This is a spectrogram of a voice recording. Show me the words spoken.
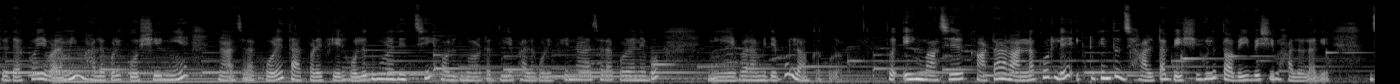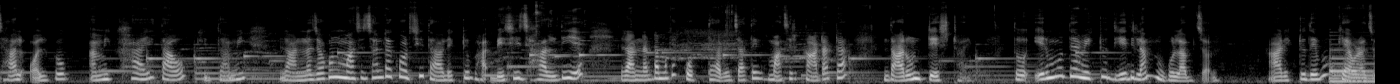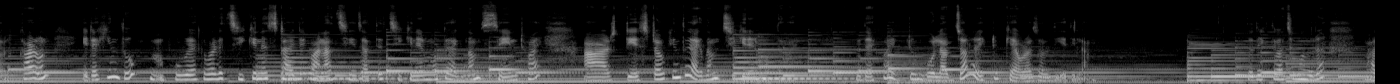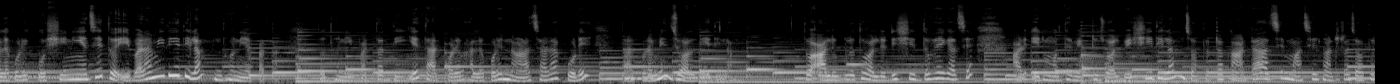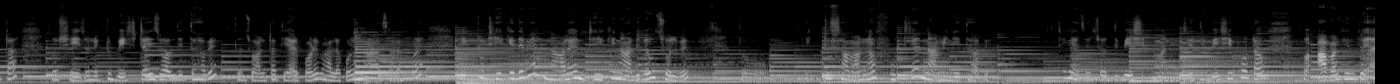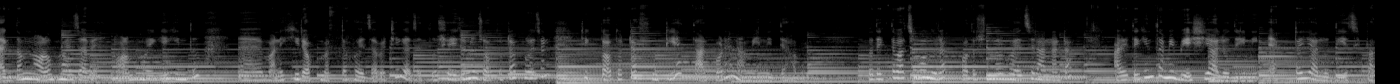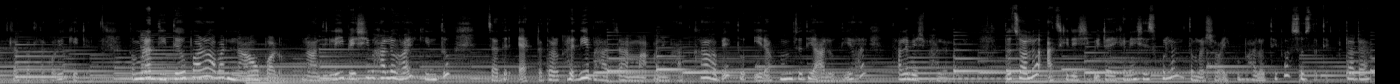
তো দেখো, এবার আমি ভালো করে কষিয়ে নিয়ে নাড়াচাড়া করে তারপরে ফের হলুদ গুঁড়ো দিচ্ছি। হলুদ গুঁড়োটা দিয়ে ভালো করে ফের নাড়াচাড়া করে নেব। নিয়ে এবার আমি দেবো লঙ্কা গুঁড়ো। তো এই মাছের কাঁটা রান্না করলে একটু কিন্তু ঝালটা বেশি হলে তবেই বেশি ভালো লাগে। ঝাল অল্প আমি খাই তাও, কিন্তু আমি রান্না যখন মাছের ঝালটা করছি তাহলে একটু বেশি ঝাল দিয়ে রান্নাটা আমাকে করতে হবে যাতে মাছের কাঁটাটা দারুণ টেস্ট হয়। তো এর মধ্যে আমি একটু দিয়ে দিলাম গোলাপ জল। আর একটু দেবো কেওড়া জল। কারণ এটা কিন্তু পুরো একেবারে চিকেনের স্টাইলে বানাচ্ছি, যাতে চিকেনের মতো একদম সেন্ট হয় আর টেস্টটাও কিন্তু একদম চিকেনের মতো হয়। তো দেখো, একটু গোলাপ জল আর একটু কেওড়া জল দিয়ে দিলাম। তো দেখতে পাচ্ছ বন্ধুরা, ভালো করে কষিয়ে নিয়েছি। তো এবার আমি দিয়ে দিলাম ধনিয়া পাতা। তো ধনিয়া পাতা দিয়ে তারপরে ভালো করে নাড়াচাড়া করে তারপর আমি জল দিয়ে দিলাম। তো আলুগুলো তো অলরেডি সিদ্ধ হয়ে গেছে। আর এর মধ্যে আমি একটু জল বেশিই দিলাম, যতটা কাঁটা আছে, মাছের কাঁটাটা যতটা, তো সেই জন্য একটু বেশিটাই জল দিতে হবে। তো জলটা দেওয়ার পরে ভালো করে নাড়াচাড়া করে একটু ঢেকে দেবে, নাহলে ঢেকে না দিলেও চলবে। তো একটু সামান্য ফুটিয়ে নামিয়ে নিতে হবে। ঠিক আছে? যদি বেশি মানে যদি বেশি ফোটাও, তো আবার কিন্তু একদম নরম হয়ে যাবে। নরম হয়ে গিয়ে কিন্তু মানে কী রকম একটা হয়ে যাবে। ঠিক আছে? তো সেই জন্য যতটা প্রয়োজন, ঠিক ততটা ফুটিয়ে তারপরে নামিয়ে নিতে হবে। তো দেখতে পাচ্ছ বন্ধুরা, কত সুন্দর হয়েছে রান্নাটা। আর এতে কিন্তু আমি বেশি আলু দিইনি, একটাই আলু দিয়েছি পাতলা পাতলা করে কেটে। তোমরা দিতেও পারো, আবার নাও পারো। না দিলেই বেশি ভালো হয়, কিন্তু যাদের একটা তরকারি দিয়ে ভাত মানে ভাত খাওয়া হবে, তো এরকম যদি আলু দিয়ে হয়, তাহলে বেশ ভালো লাগে। তো চলো আজকে রেসিপিটা এখানেই শেষ করলাম। তোমরা সবাই খুব ভালো থেকো, সুস্থ থেকো টাটা।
